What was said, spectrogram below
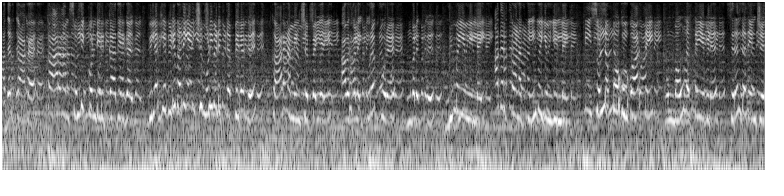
அதற்காக காரணம் சொல்லிக் கொண்டிருக்காதீர்கள். விலகி விடுவது என்று முடிவெடுத்த பிறகு காரணம் என்ற பெயரில் அவர்களை குறக்கூற உங்களுக்கு உரிமையும் இல்லை. அதற்கான தேவையும் இல்லை. நீ சொல்ல போகும் வார்த்தை உன் மௌனத்தை விட சிறந்ததென்று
